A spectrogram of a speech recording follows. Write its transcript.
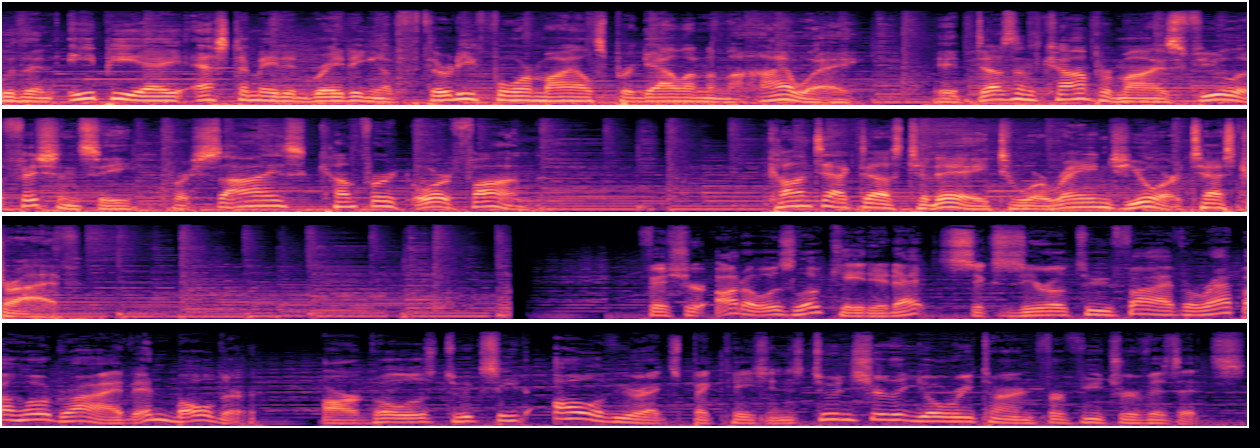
With an EPA estimated rating of 34 miles per gallon on the highway, it doesn't compromise fuel efficiency for size, comfort, or fun. Contact us today to arrange your test drive. Fisher Auto is located at 6025 Arapahoe Drive in Boulder. Our goal is to exceed all of your expectations to ensure that you'll return for future visits.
